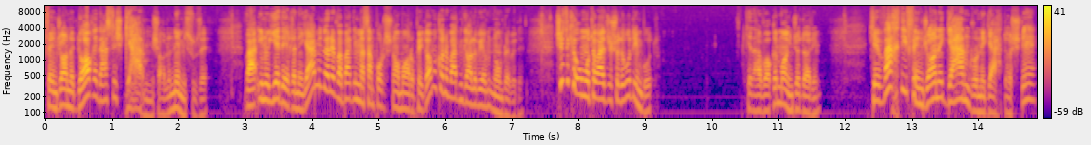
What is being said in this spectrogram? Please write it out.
فنجان داغ دستش گرم میشه. حالا نمیسوزه. و اینو یه دقیقه نگه میداره و بعد این مثلا پرسنامه رو پیدا می‌کنه بعد میگه حالا بیا نمره بده. چیزی که او متوجه شده بود این بود که در واقع ما اینجا داریم که وقتی فنجان گرم رو نگه داشته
